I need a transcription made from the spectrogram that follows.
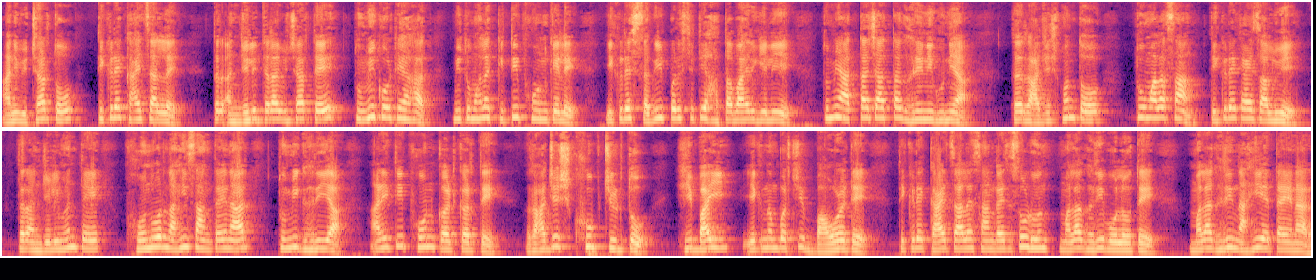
आणि विचारतो तिकडे काय चाललंय? तर अंजली त्याला विचारते तुम्ही कोठे आहात? मी तुम्हाला किती फोन केले? इकडे सगळी परिस्थिती हाताबाहेर गेलीये. तुम्ही आत्ताच्या आत्ता घरी निघून या. तर राजेश म्हणतो तू मला सांग तिकडे काय चालू आहे? तर अंजली म्हणते फोनवर नाही सांगता येणार तुम्ही घरी या. आणि ती फोन कट करते. राजेश खूप चिडतो. ही बाई एक नंबरची बावळटे तिकडे काय चालय सांगायचं सोडून मला घरी बोलवते. मला घरी नाही येता येणार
